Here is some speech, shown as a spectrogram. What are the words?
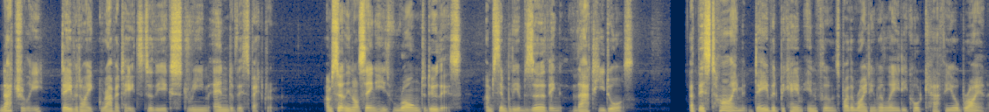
Naturally, David Icke gravitates to the extreme end of this spectrum. I'm certainly not saying he's wrong to do this, I'm simply observing that he does. At this time, David became influenced by the writing of a lady called Cathy O'Brien,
